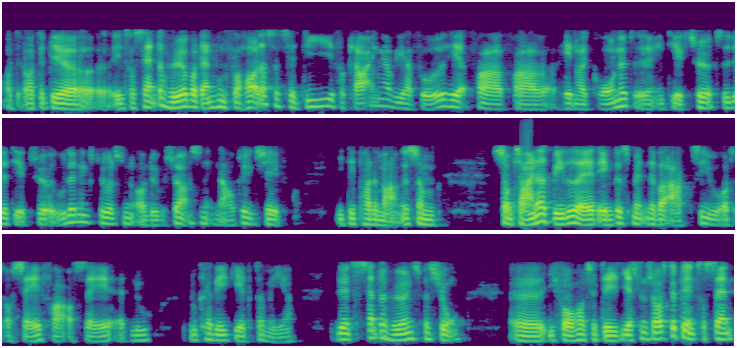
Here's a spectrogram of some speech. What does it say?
Og og det bliver interessant at høre, hvordan hun forholder sig til de forklaringer, vi har fået her fra, fra Henrik Grundet, øh, en direktør, tidligere direktør i Udlændingsstyrelsen, og Løkke Sørensen, en afdelingschef i departementet, som, som tegner et billede af, at embedsmændene var aktive og, og sagde fra og sagde, at nu, nu kan vi ikke hjælpe dig mere. Det bliver interessant at høre en version. øh, i forhold til det. Jeg synes også, det bliver interessant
